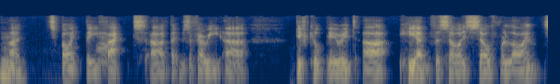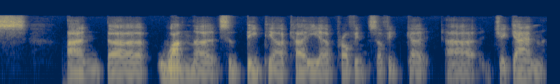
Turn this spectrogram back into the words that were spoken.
mm. despite the fact uh, that it was a very difficult period. he emphasised self reliance and uh, one uh, some DPRK uh, province, I think uh, uh Jagang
